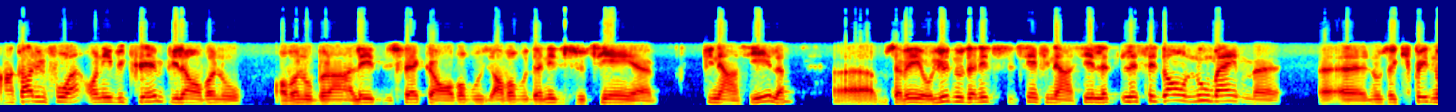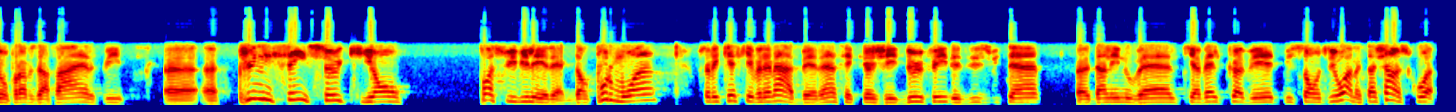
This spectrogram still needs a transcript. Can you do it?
encore une fois, on est victime, puis là, on va nous on va nous branler du fait qu'on va vous on va vous donner du soutien euh, financier là. Euh, vous savez, au lieu de nous donner du soutien financier, laissez donc nous-mêmes euh, nous occuper de nos propres affaires, puis punissez ceux qui ont pas suivi les règles. Donc pour moi, vous savez qu'est-ce qui est vraiment aberrant, c'est que j'ai deux filles de 18 ans dans les nouvelles qui avaient le COVID, puis se sont dit ouais mais ça change quoi?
